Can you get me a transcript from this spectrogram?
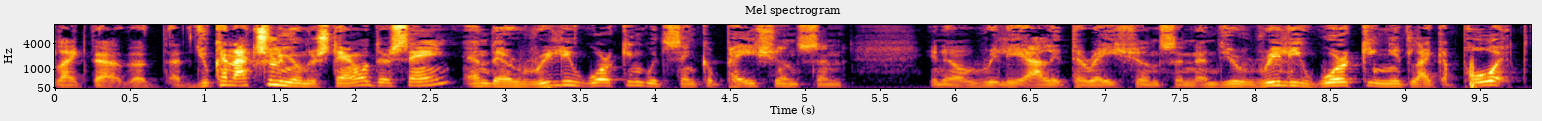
like that, that, that you can actually understand what they're saying and they're really working with syncopations and you know really alliterations and, and you're really working it like a poet.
